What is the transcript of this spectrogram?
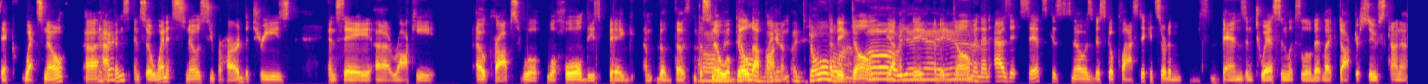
thick wet snow uh, okay. happens, and so when it snows super hard, the trees and say uh, rocky outcrops will will hold these big um, the the, the oh, snow the will dome, build up like on a, them. a dome a big dome. Oh, yeah, a yeah, big, yeah, a big dome. and then as it sits because snow is viscoplastic it sort of bends and twists and looks a little bit like dr seuss kind of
